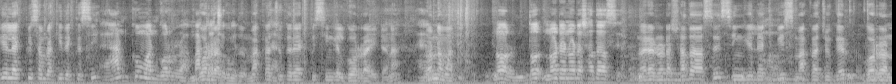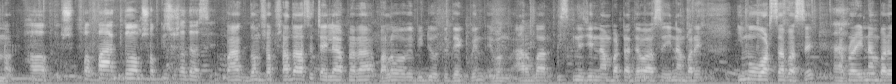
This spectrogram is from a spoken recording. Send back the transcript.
সিঙ্গেল এক পিস আমরা কি দেখতেছি আনকমান গররা মাকড়া চোখের। মাকড়া চোখের এক পিস সিঙ্গেল গররা এটা না হ্যাঁ। নর নটা নটা সাদা আছে। নয়টা নটা সাদা আছে সিঙ্গেল এক পিস মাকড়া চোখের গররার নর। হ্যাঁ পা- একদম সবকিছু সাদা আছে। পা একদম সব সাদা আছে চাইলে আপনারা ভালোভাবে ভিডিওতে দেখবেন এবং আরবার স্ক্রিনে যে নাম্বারটা দেওয়া আছে এই নাম্বারে ইমো হোয়াটসঅ্যাপ আছে। আপনারা এই নাম্বারে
